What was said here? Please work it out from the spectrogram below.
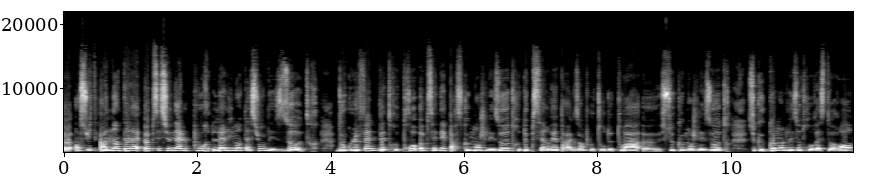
Euh, ensuite, un intérêt obsessionnel pour l'alimentation des autres. Donc le fait d'être trop obsédé par ce que mangent les autres, d'observer par exemple autour de toi euh, ce que mangent les autres, ce que commandent les autres au restaurant.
